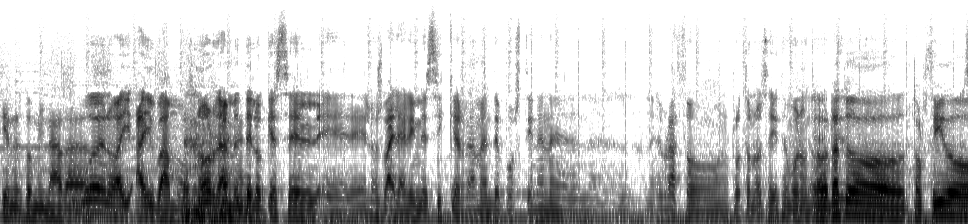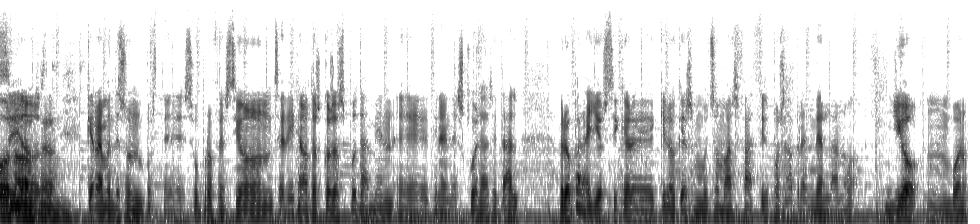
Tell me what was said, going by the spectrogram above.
tienes dominadas. Bueno, ahí, ahí vamos, ¿no? Realmente lo que es el, eh, los bailarines sí que realmente pues tienen el, el brazo roto, ¿no? Se dice, bueno, El brazo torcido, Sí, no, o sea, que realmente son pues su profesión, se dedican a otras cosas, pues también eh, tienen escuelas y tal, pero para ellos sí que creo que es mucho más fácil pues aprenderla, ¿no? Yo, mm, bueno,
